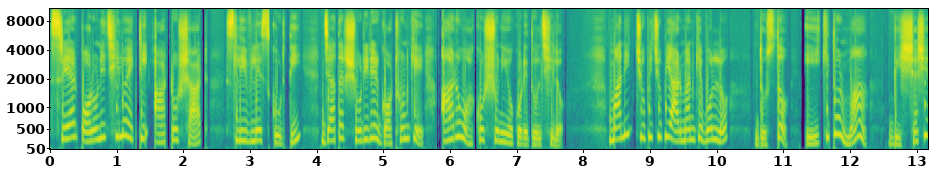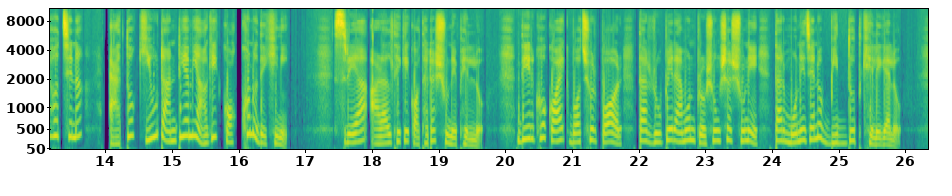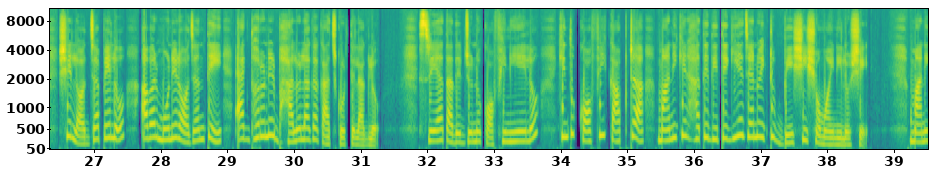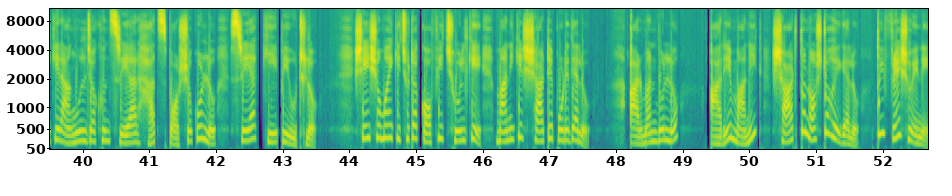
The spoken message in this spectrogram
শ্রেয়ার পরনে ছিল একটি আটো শার্ট, স্লিভলেস কুর্তি, যা তার শরীরের গঠনকে আরও আকর্ষণীয় করে তুলছিল। মানিক চুপি চুপি আরমানকে বলল, দোস্ত, এই কি তোর মা? বিশ্বাসই হচ্ছে না। এত কিউট আন্টি আমি আগে কখনো দেখিনি। শ্রেয়া আড়াল থেকে কথাটা শুনে ফেলল। দীর্ঘ কয়েক বছর পর তার রূপের এমন প্রশংসা শুনে তার মনে যেন বিদ্যুৎ খেলে গেল। সে লজ্জা পেল, আবার মনের অজান্তেই এক ধরনের ভালো লাগা কাজ করতে লাগল। শ্রেয়া তাদের জন্য কফি নিয়ে এলো, কিন্তু কফি কাপটা মানিকের হাতে দিতে গিয়ে যেন একটু বেশি সময় নিল সে। মানিকের আঙুল যখন শ্রেয়ার হাত স্পর্শ করল, শ্রেয়া কেঁপে উঠল। সেই সময় কিছুটা কফি ছলকে মানিকের শার্টে পড়ে গেল। আরমান বলল, আরে মানিক, শার্ট তো নষ্ট হয়ে গেল, তুই ফ্রেশ হয়ে নে।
